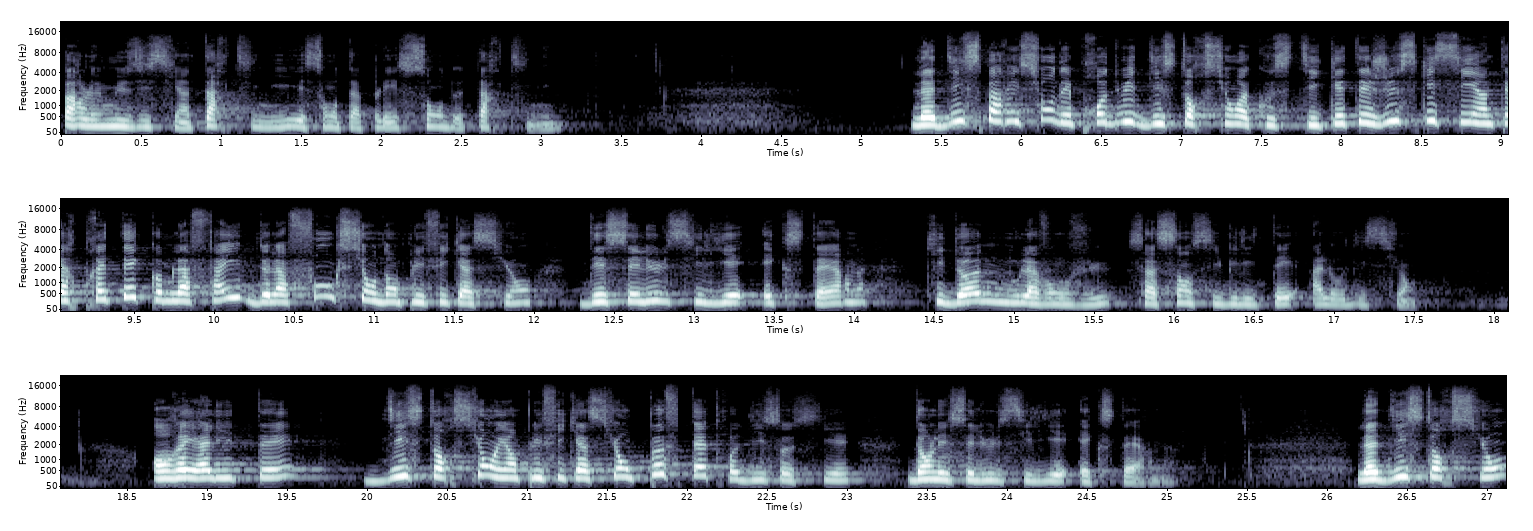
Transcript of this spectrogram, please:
par le musicien Tartini et sont appelés sons de Tartini. La disparition des produits de distorsion acoustique était jusqu'ici interprétée comme la faillite de la fonction d'amplification des cellules ciliées externes qui donnent, nous l'avons vu, sa sensibilité à l'audition. En réalité, distorsion et amplification peuvent être dissociées dans les cellules ciliées externes. La distorsion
